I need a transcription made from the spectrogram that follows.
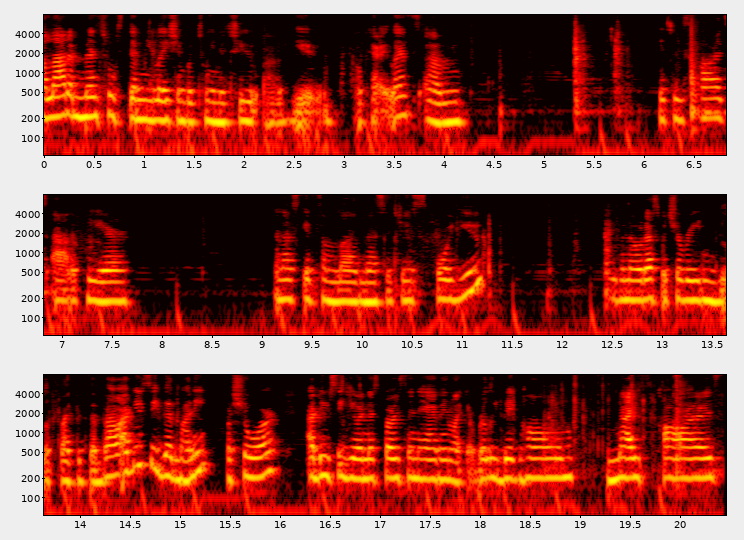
A lot of mental stimulation between the two of you. Okay, let's um get these cards out of here. And let's get some love messages for you. even though that's what you're reading looks like it's about. I do see good money for sure. I do see you and this person having like a really big home, nice cars,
